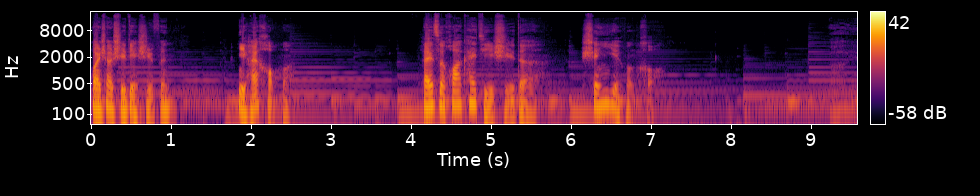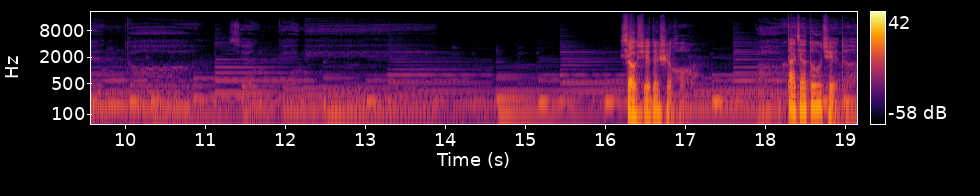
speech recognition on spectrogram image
晚上十点十分，你还好吗？来自花开几时的深夜问候。小学的时候，大家都觉得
